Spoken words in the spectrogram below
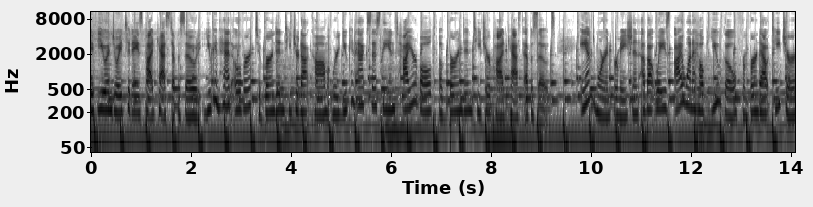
If you enjoyed today's podcast episode, you can head over to burnedinteacher.com where you can access the entire vault of Burned In Teacher podcast episodes and more information about ways I want to help you go from burned out teacher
